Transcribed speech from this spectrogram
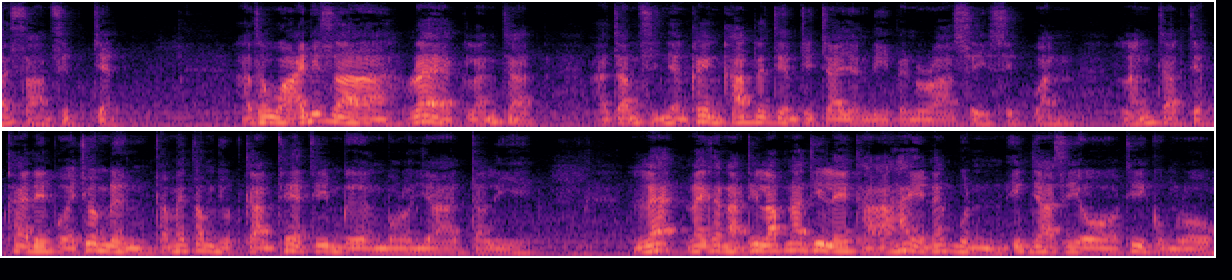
1537อ่าถวายพิซาแรกหลังจากอาจำศีลอย่างเคร่งครัด และเตรียมจิตใจอย่างดีเป็นเวลา 40 วัน หลังจากเจ็บไข้ได้ป่วยช่วงหนึ่งทำให้ต้องหยุดการเทศที่เมืองโบโลญญาตาลี และในขณะที่รับหน้าที่เลขาให้นักบุญอิกยาซิโอที่กรุงโรม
